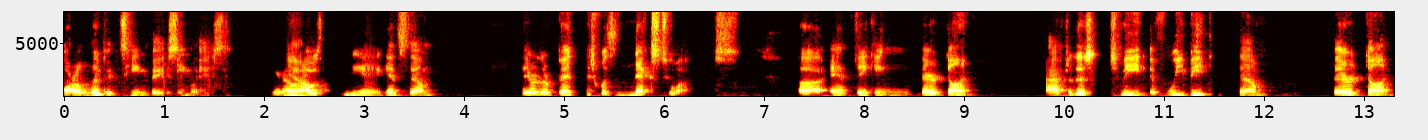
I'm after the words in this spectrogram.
our Olympic team, basically. You know, yeah. I was competing against them. Their their bench was next to us, uh, and thinking they're done. After this meet, if we beat them, they're done.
